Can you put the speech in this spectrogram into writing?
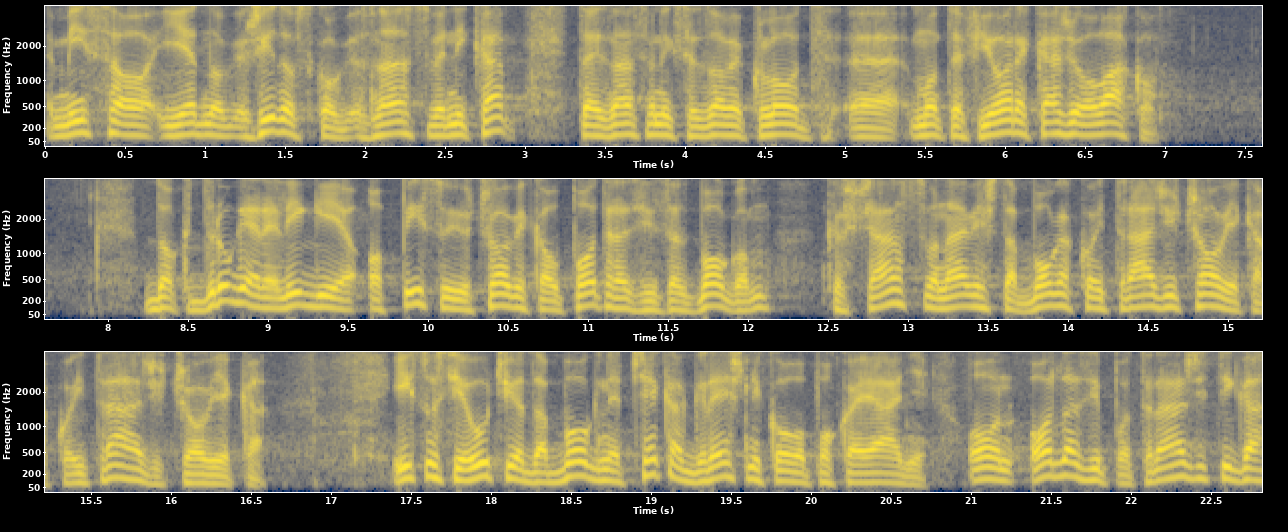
misao jednog židovskog znanstvenika. Taj znanstvenik se zove Claude Montefiore, kaže ovako – dok druge religije opisuju čovjeka u potrazi za Bogom, kršćanstvo navješta Boga koji traži čovjeka, koji traži čovjeka. Isus je učio da Bog ne čeka grešnikovo pokajanje. On odlazi potražiti ga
